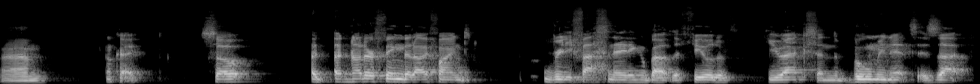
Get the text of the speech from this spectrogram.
Um, okay, so a, another thing that I find really fascinating about the field of UX and the boom in it is that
